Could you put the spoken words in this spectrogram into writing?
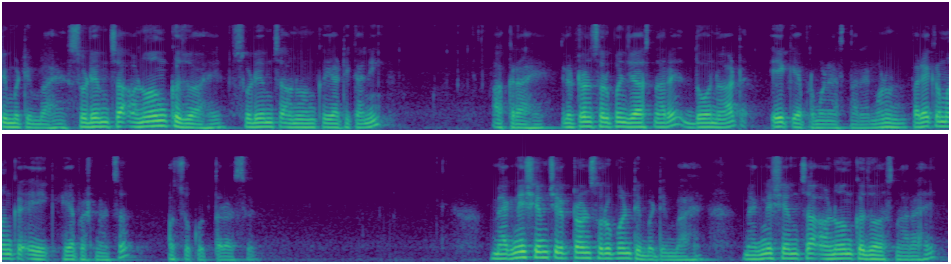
टिंबटिंब आहे. सोडियमचा अणुअंक जो आहे सोडियमचा अणुअंक या ठिकाणी अकरा आहे. इलेक्ट्रॉन स्वरूपण जे असणार आहे दोन आठ एक याप्रमाणे असणार आहे. म्हणून पर्याय क्रमांक एक हे या प्रश्नाचं अचूक उत्तर असेल. मॅग्नेशियमचे इलेक्ट्रॉन स्वरूपण टिंबटिंब आहे. मॅग्नेशियमचा अणुअंक जो असणार आहे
